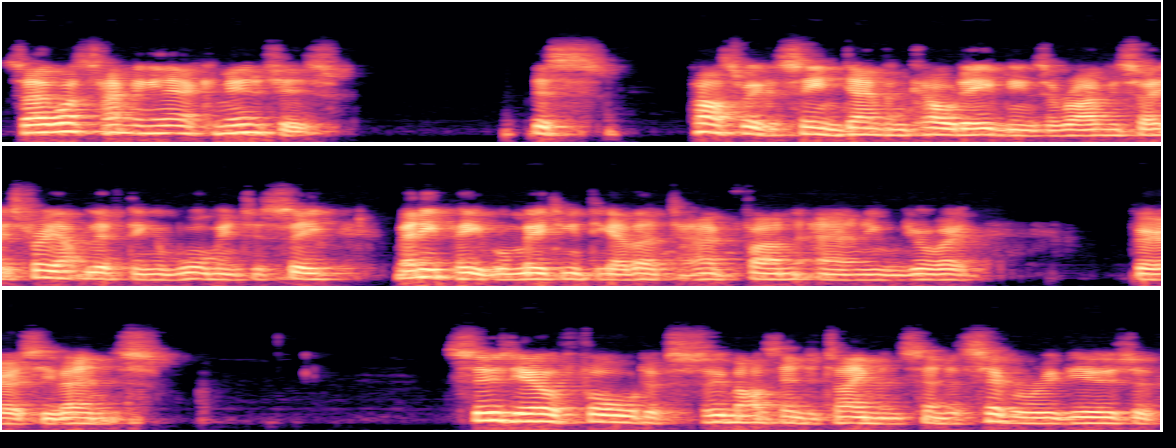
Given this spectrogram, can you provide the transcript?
So, what's happening in our communities? This past week has seen damp and cold evenings arriving, so it's very uplifting and warming to see many people meeting together to have fun and enjoy various events. Susie L. Ford of Sumarts Entertainment sent us several reviews of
